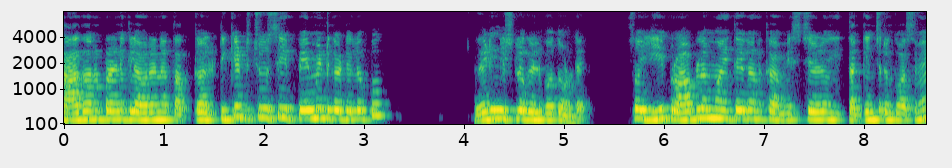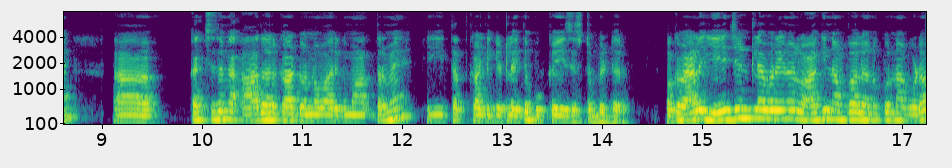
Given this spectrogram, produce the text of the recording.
సాధారణ ప్రయాణికులు ఎవరైనా తత్కాల్ టికెట్ చూసి పేమెంట్ కట్టేలోపు వెయిటింగ్ లిస్ట్లోకి వెళ్ళిపోతూ ఉంటాయి. సో ఈ ప్రాబ్లం అయితే కనుక మిస్ చేయడం తగ్గించడం కోసమే ఖచ్చితంగా ఆధార్ కార్డు ఉన్న వారికి మాత్రమే ఈ తత్కాల్ టికెట్లు అయితే బుక్ అయ్యే సిస్టమ్ పెట్టారు. ఒకవేళ ఏజెంట్లు ఎవరైనా లాగిన్ అవ్వాలనుకున్నా కూడా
